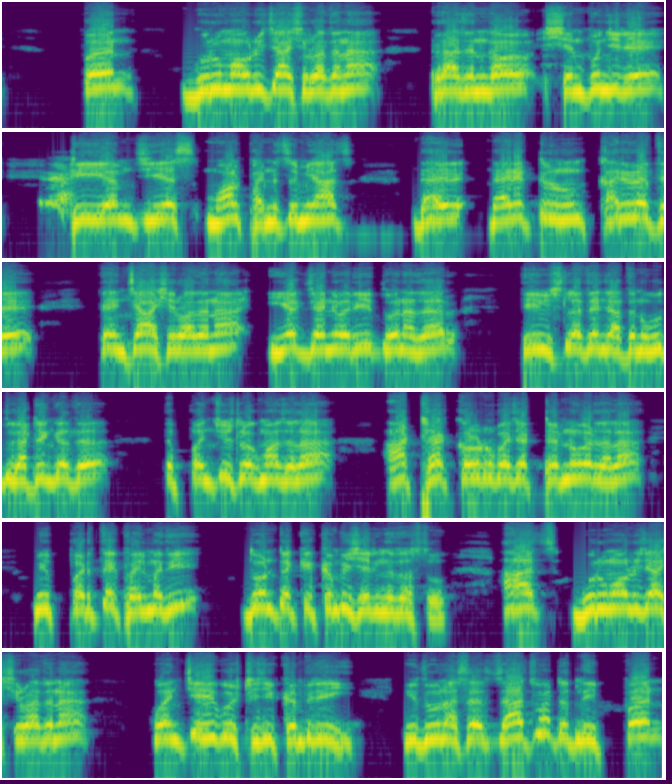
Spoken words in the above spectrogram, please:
पण गुरुमाऊलीच्या आशीर्वादानं Rajangaon Shenpunjire T M G S mall फायनान्सचं मी आज डायरे डायरेक्टर म्हणून कार्यरत आहे. त्यांच्या आशीर्वादानं एक जानेवारी दोन हजार तेवीसला त्यांच्या हातानं उद्घाटन केलं तर पंचवीस लोक माझा अठरा करोड रुपयाचा टर्नओव्हर झाला. मी प्रत्येक फाईलमध्ये दोन टक्के कमिशन घेत असतो. आज गुरुमाऊलीच्या आशीर्वादानं कोणत्याही गोष्टीची कमी नाही. इथून असं जाच वाटत नाही. पण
